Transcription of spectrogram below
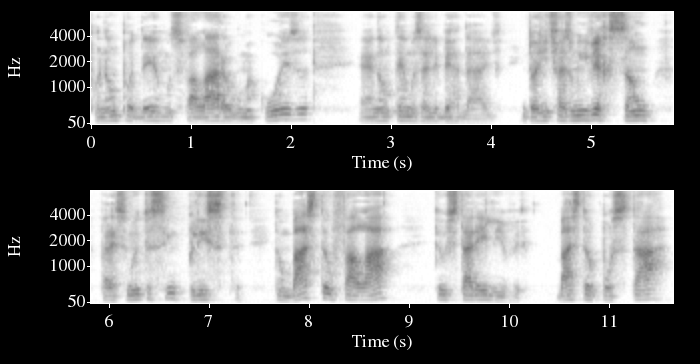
Por não podermos falar alguma coisa, é, não temos a liberdade. Então a gente faz uma inversão, parece muito simplista. Então basta eu falar que eu estarei livre. Basta eu postar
